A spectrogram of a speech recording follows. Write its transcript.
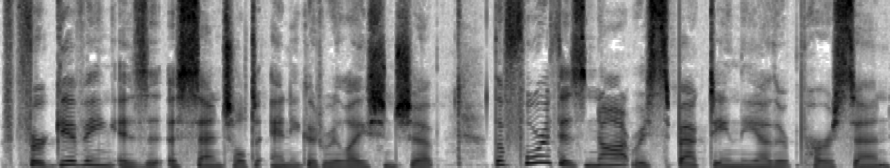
forgiving is essential to any good relationship. The fourth is not respecting the other person.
